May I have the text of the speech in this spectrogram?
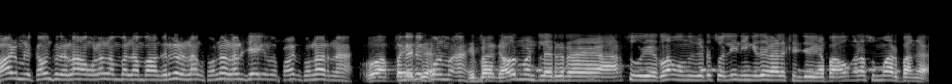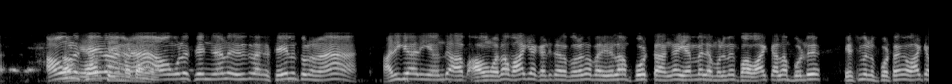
வால்மீனி கவுன்சிலர் எல்லாம் அவங்களாம் நம்ம நம்ம அங்க இருக்கிற நாங்க சொன்னாலும் ஜெயிக்கிற பழக்கம் சொன்னாருண்ணா. ஓ அப்ப இப்ப கவர்மெண்ட்ல இருக்கிற அரசு ஊழியர்லாம் உங்ககிட்ட சொல்லி நீங்க தான் வேலை செஞ்சுவீங்க அப்ப அவங்க எல்லாம் சும்மா இருப்பாங்க. அவங்களும் செய்ய மாட்டாங்க. அவங்களும் செஞ்சாலும் இருக்கிறாங்க. செய்யணும் சொல்லணும் அதிகாரிங்க வந்து அவ- அவங்க தான் வாய்க்கா கட்டி தர போறாங்க. இப்ப இதெல்லாம் போட்டாங்க. எம்எல்ஏ மூலமே இப்ப வாய்க்காலாம் போட்டு எஸ்மெல் போட்டாங்க. வாய்க்கா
